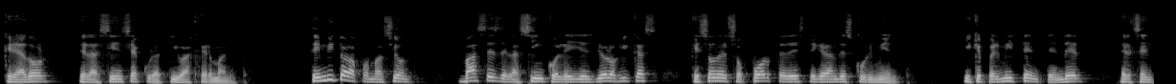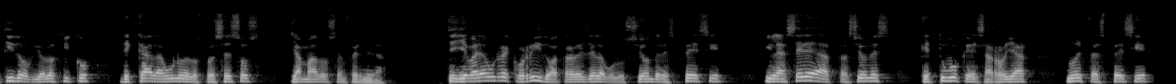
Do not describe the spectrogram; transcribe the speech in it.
creador de la ciencia curativa germánica. Te invito a la formación Bases de las cinco leyes biológicas que son el soporte de este gran descubrimiento y que permite entender el sentido biológico de cada uno de los procesos llamados enfermedad. Te llevaré a un recorrido a través de la evolución de la especie y la serie de adaptaciones que tuvo que desarrollar nuestra especie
